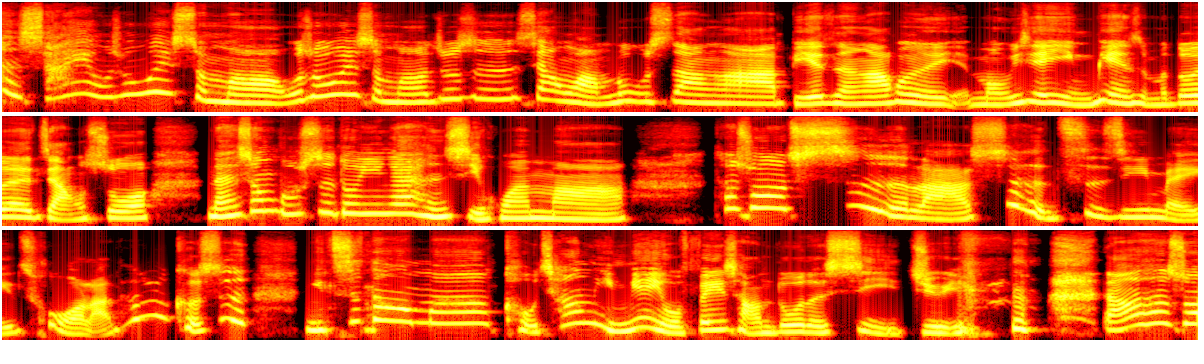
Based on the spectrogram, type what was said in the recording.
很傻眼，我说为什么？我说为什么？就是像网络上啊，别人啊，或者某一些影片什么都在讲说，男生不是都应该很喜欢吗？他说是啦，是很刺激，没错啦。他说可是你知道吗？口腔里面有非常多的细菌。然后他说，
